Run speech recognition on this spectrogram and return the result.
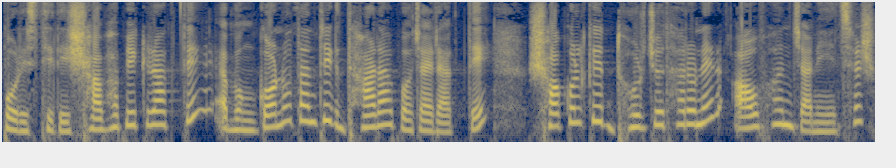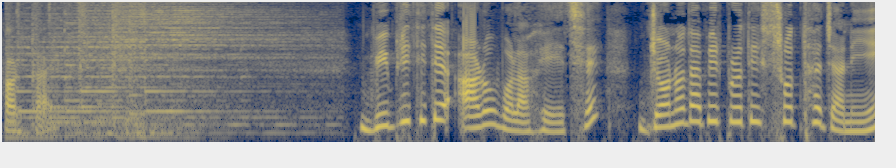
পরিস্থিতি স্বাভাবিক রাখতে এবং গণতান্ত্রিক ধারা বজায় রাখতে সকলকে ধৈর্য ধারণের আহ্বান জানিয়েছে সরকার। বিবৃতিতে আরও বলা হয়েছে, জনদাবির প্রতি শ্রদ্ধা জানিয়ে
